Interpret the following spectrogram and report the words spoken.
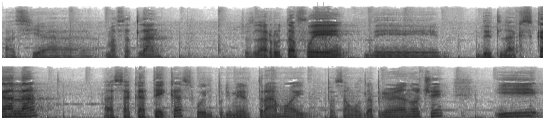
hacia Mazatlán. Entonces la ruta fue de, Tlaxcala a Zacatecas, fue el primer tramo, ahí pasamos la primera noche y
